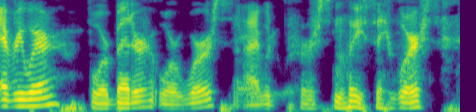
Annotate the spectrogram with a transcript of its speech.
everywhere for better or worse. I would personally say worse.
